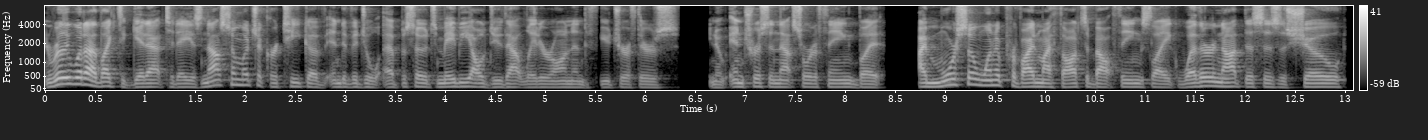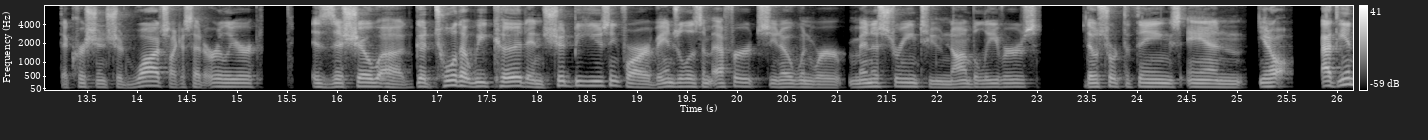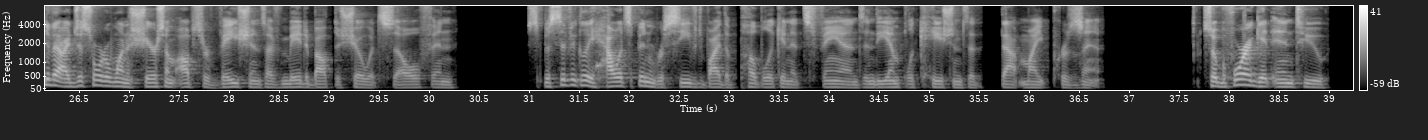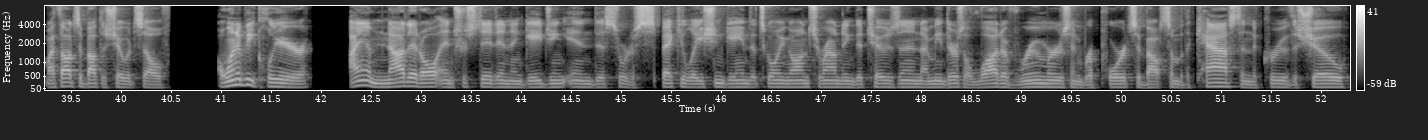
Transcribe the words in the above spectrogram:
And really, what I'd like to get at today is not so much a critique of individual episodes. Maybe I'll do that later on in the future if there's you know interest in that sort of thing. But I more so want to provide my thoughts about things like whether or not this is a show that Christians should watch. Like I said earlier, is this show a good tool that we could and should be using for our evangelism efforts, you know, when we're ministering to non believers, those sorts of things. And, you know, at the end of it, I just sort of want to share some observations I've made about the show itself and specifically how it's been received by the public and its fans and the implications that that might present. So before I get into my thoughts about the show itself, I want to be clear. I am not at all interested in engaging in this sort of speculation game that's going on surrounding The Chosen. I mean, there's a lot of rumors and reports about some of the cast and the crew of the show.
